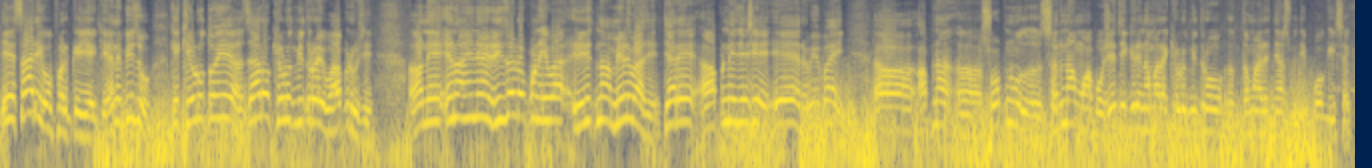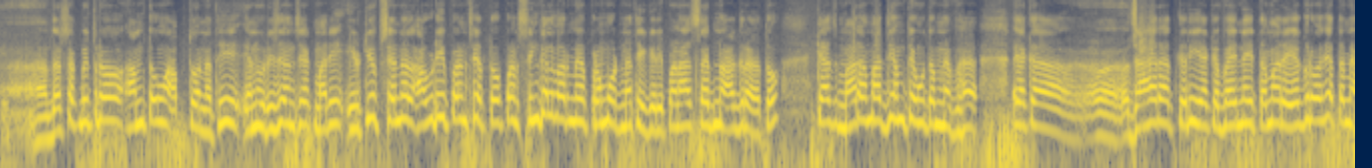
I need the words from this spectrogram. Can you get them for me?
એ સારી ઓફર કહીએ કે. અને બીજું કે ખેડૂતોએ હજારો ખેડૂત મિત્રોએ વાપર્યું છે. અને એના એને રિઝલ્ટો પણ એવા રીતના મેળવ્યા છે. ત્યારે આપને જે છે એ રવિભાઈ આપના શોપનું સરનામું આપો, જેથી કરીને અમારા ખેડૂત મિત્રો તમારે ત્યાં સુધી પહોંચી શકે. દર્શક મિત્રો, આમ તો હું આપતો નથી. એનું રીઝન છે કે મારી યુટ્યુબ ચેનલ આવડી પણ છે તો પણ સિંગલ વાર મેં પ્રમોટ નથી કરી. પણ આ સાહેબનો આગ્રહ હતો કે આજ મારા માધ્યમથી હું તમને એક જાહેરાત કરીએ કે ભાઈ નહીં, તમારે એગ્રો છે, તમે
